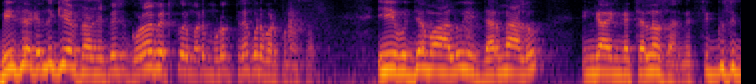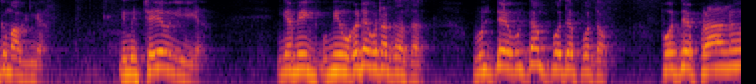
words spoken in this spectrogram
బీసీలకు ఎందుకు ఇయ్యారు సార్ అని చెప్పేసి గొడవ పెట్టుకొని మరి మూడో తిన కూడా పడుకున్నాం సార్. ఈ ఉద్యమాలు ఈ ధర్నాలు ఇంకా ఇంకా చెల్లవు సార్. ఇంకా సిగ్గు సిగ్గు మాకు ఇంకా. ఇంక మేము చేయము ఇక ఇంకా. మేము మేము ఒకటే కొట్టాడుతున్నాం సార్. ఉంటే ఉంటాం పోతే పోతాం. పోతే ప్రాణం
